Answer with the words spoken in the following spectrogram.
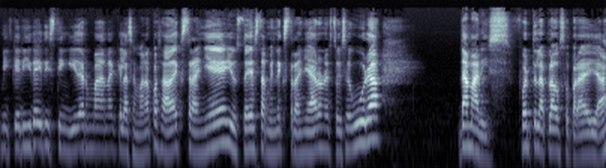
mi querida y distinguida hermana que la semana pasada extrañé y ustedes también extrañaron, estoy segura. Damaris. Fuerte el aplauso para ella.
